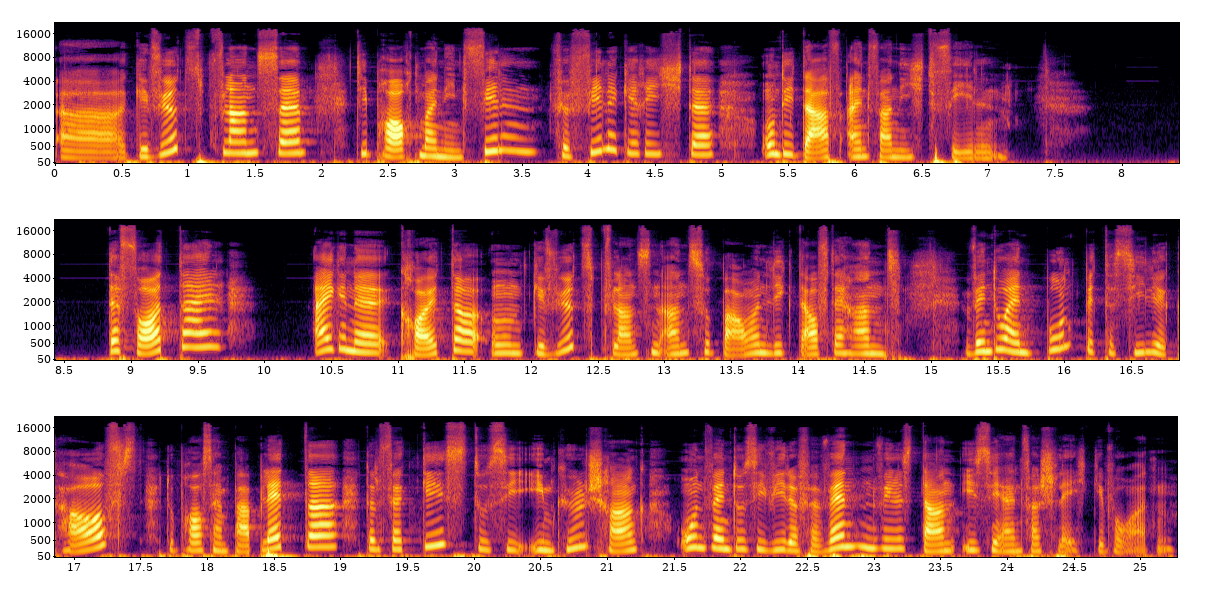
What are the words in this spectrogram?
äh, Gewürzpflanze, die braucht man in vielen, für viele Gerichte und die darf einfach nicht fehlen. Der Vorteil, eigene Kräuter und Gewürzpflanzen anzubauen, liegt auf der Hand. Wenn du ein Bund Petersilie kaufst, du brauchst ein paar Blätter, dann vergisst du sie im Kühlschrank und wenn du sie wieder verwenden willst, dann ist sie einfach schlecht geworden.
